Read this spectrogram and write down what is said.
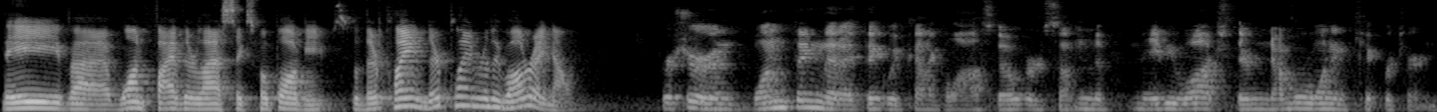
they've uh, won five of their last six football games. So they're playing they're playing really well right now. For sure. And one thing that I think we've kind of glossed over, something to maybe watch, they're number one in kick returns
